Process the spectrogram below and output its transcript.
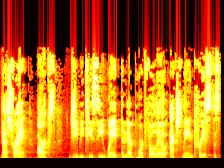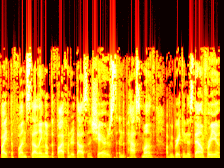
That's right. ARK's GBTC weight in their portfolio actually increased despite the fund selling of the 500,000 shares in the past month. I'll be breaking this down for you.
